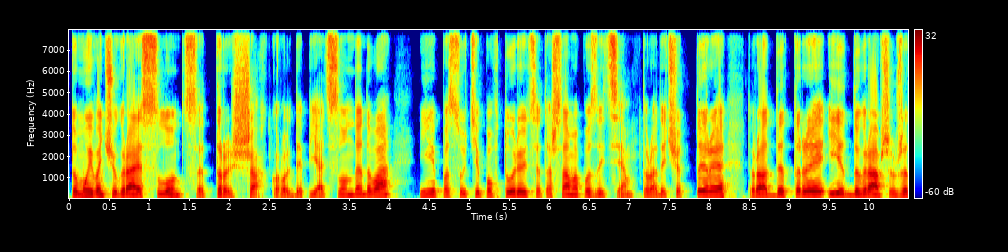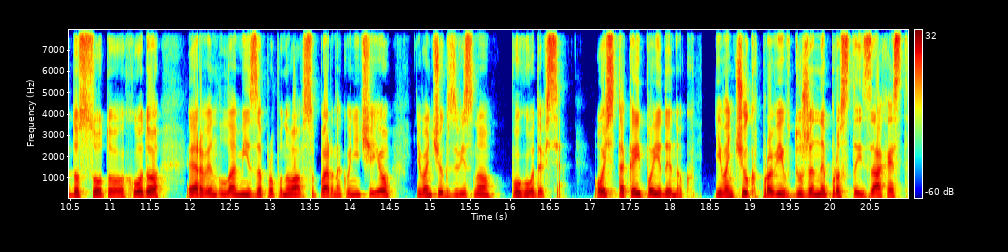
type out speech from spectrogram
Тому Іванчук грає слон С3, шах, король Д5, слон Д2. І, по суті, повторюється та ж сама позиція. Тура Д4, Тура Д3, і догравши вже до сотого ходу, Ервін Ламі запропонував супернику нічию. Іванчук, звісно, погодився. Ось такий поєдинок. Іванчук провів дуже непростий захист,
